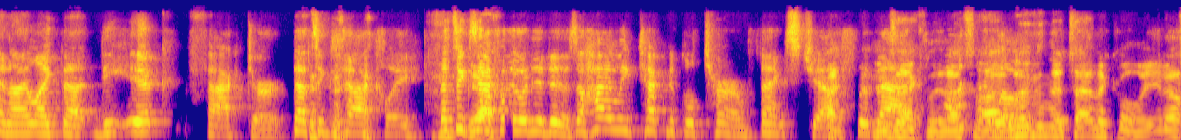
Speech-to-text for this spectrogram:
and I like that the ick factor. That's exactly that's exactly yeah. what it is. A highly technical term. Thanks, Jeff, for that. Exactly. That's I, I live it. in the technical, you know.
